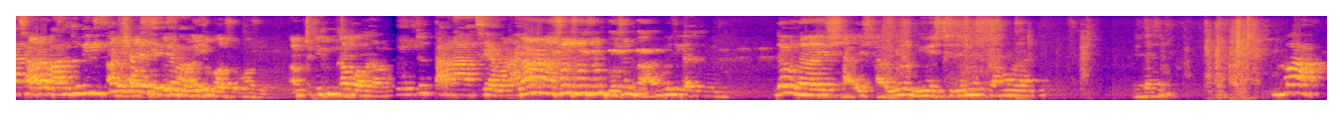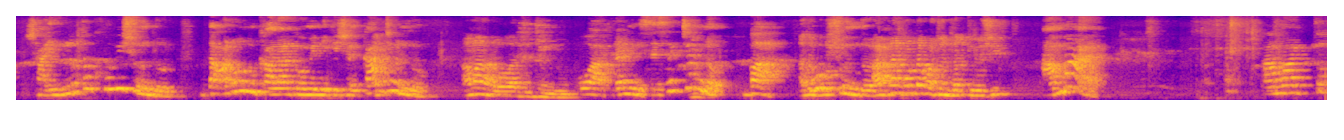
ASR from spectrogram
আছে আমার বান্ধবী রিসেপশনে যেতে হবে। বসো, বসো বসো। আমি টিফিন খাব একটু তাড়া আছে আমার না না শোন শোন শোন বসুন না আমি বলছি গেছে। দেখুন না এই শাড়িগুলো নিয়ে এসেছি দেখুন না কেমন আছে বাহ শাড়িগুলো তো খুবই সুন্দর। দারুণ কালার কমিউনিকেশন কার জন্য? আমার ওয়াজের জন্য। ও আপনার মিসেসের জন্য? বাহ আচ্ছা, খুব সুন্দর। আপনার কোনটা পছন্দ সবচেয়ে বেশি? আমার? আমার তো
